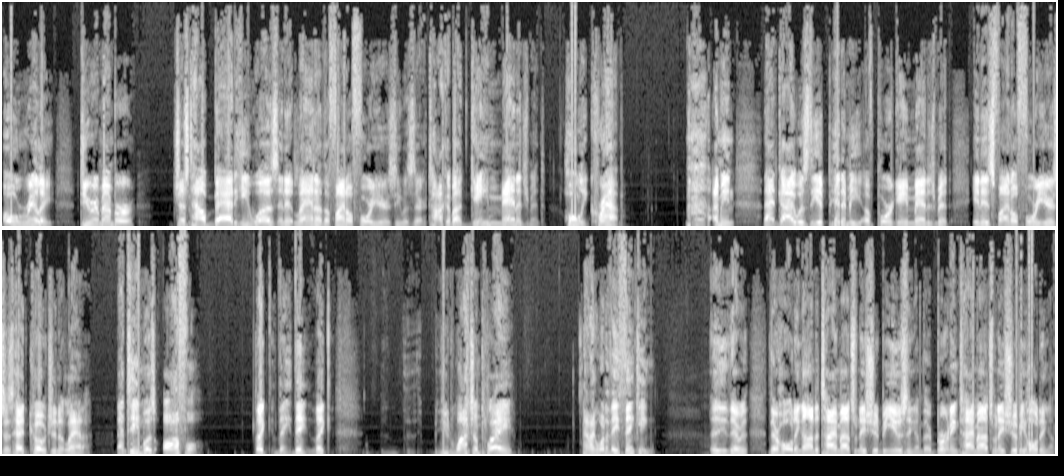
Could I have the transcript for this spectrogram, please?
Oh, really? Do you remember just how bad he was in Atlanta the final four years he was there? Talk about game management. Holy crap! I mean, that guy was the epitome of poor game management in his final four years as head coach in Atlanta. That team was awful. Like they, they like you'd watch them play, and like, what are they thinking? Uh, they're they're holding on to timeouts when they should be using them. They're burning timeouts when they should be holding them.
